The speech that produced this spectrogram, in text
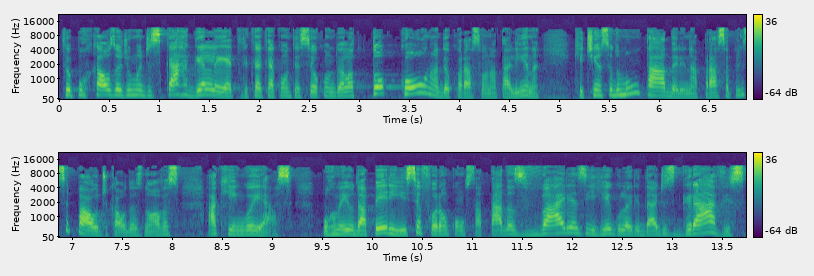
foi por causa de uma descarga elétrica que aconteceu quando ela tocou na decoração natalina que tinha sido montada ali na praça principal de Caldas Novas, aqui em Goiás. Por meio da perícia, foram constatadas várias irregularidades graves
